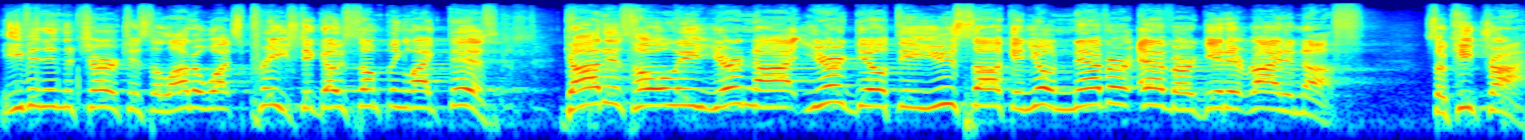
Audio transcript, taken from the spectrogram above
Even in the church, it's a lot of what's preached. It goes something like this God is holy, you're not, you're guilty, you suck, and you'll never, ever get it right enough. So keep trying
